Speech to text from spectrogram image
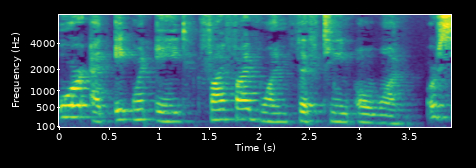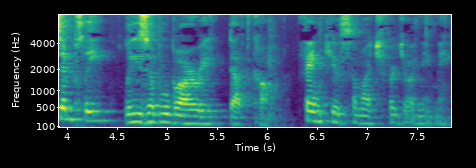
or at 818-551-1501 or simply lizaboubari.com. Thank you so much for joining me.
